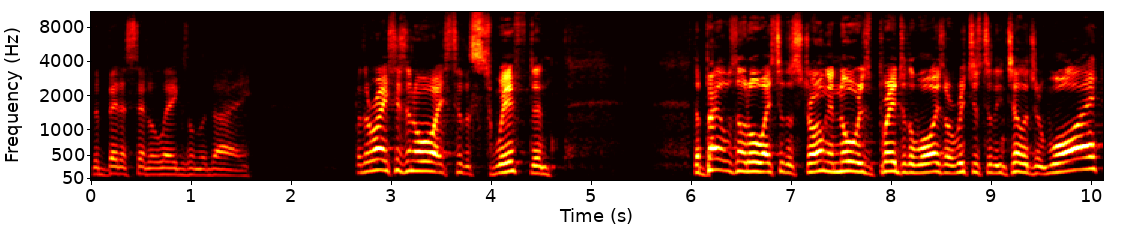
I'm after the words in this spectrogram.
the better set of legs on the day. But the race isn't always to the swift, and the battle's not always to the strong, and nor is bread to the wise or riches to the intelligent. Why?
